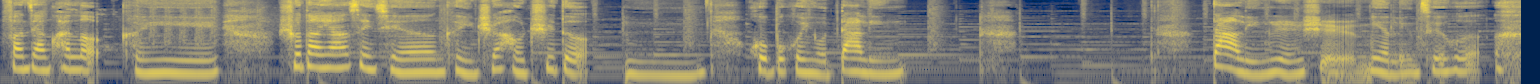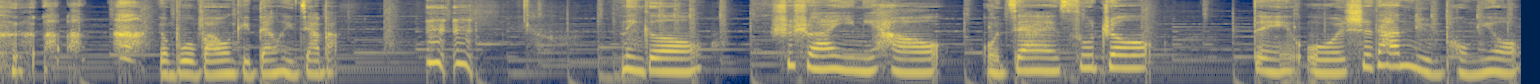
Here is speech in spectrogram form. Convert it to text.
放假快乐，可以收到压岁钱，可以吃好吃的。嗯，会不会有大龄大龄人士面临催婚？要不把我给带回家吧。嗯嗯那个叔叔阿姨你好，我在苏州，对我是他女朋友。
